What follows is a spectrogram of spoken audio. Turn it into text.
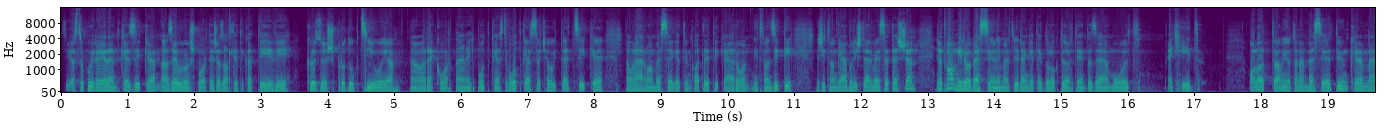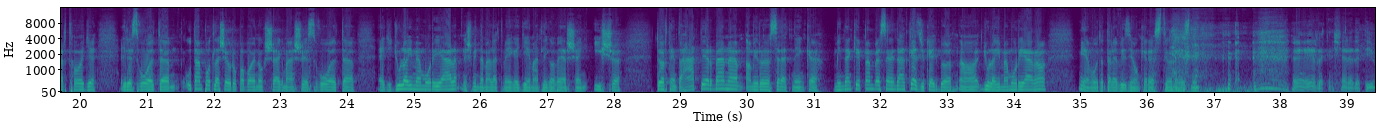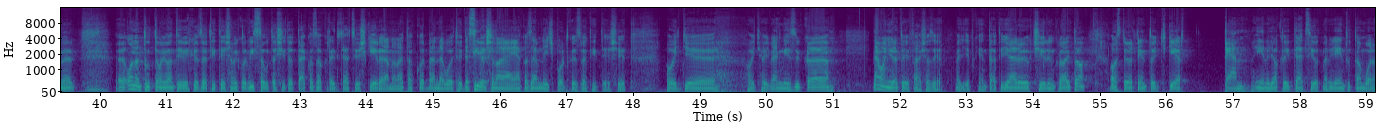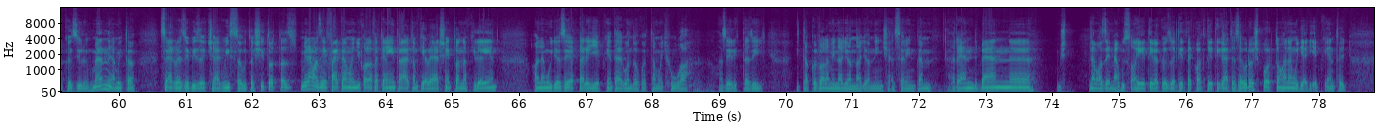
Sziasztok, újra jelentkezik az Eurosport és az Atlétika TV közös produkciója, a Rekordtán, egy podcast, vodcast, hogyha úgy tetszik, ahol hárman beszélgetünk atlétikáról. Itt van Ziti, és itt van Gábor is természetesen. És hát van miről beszélni, mert hogy rengeteg dolog történt az elmúlt egy hét alatt, amióta nem beszéltünk, mert hogy egyrészt volt utánpótlás Európa bajnokság, másrészt volt egy Gyulai Memoriál, és mindemellett még egy Gyémánt Liga verseny is történt a háttérben, amiről szeretnénk mindenképpen beszélni, de hát kezdjük egyből a Gyulai Memoriára. Milyen volt a televízión keresztül nézni? Érdekes, eredeti, mert onnan tudtam, hogy van tévés közvetítés, amikor visszautasították az akkreditációs kérelmemet, akkor benne volt, hogy de szívesen ajánlják az M4 Sport közvetítését, hogy, hogy, hogy megnézzük. Nem annyira tőfás azért egyébként, tehát ugye erről csélünk rajta. Az történt, hogy kért tettem én egy akkreditációt, mert ugye én tudtam volna közülünk menni, amit a szervezőbizottság visszautasított, az mi nem azért fájtam, mondjuk alapvetően én találtam ki a versenyt annak idején, hanem úgy azért el egyébként elgondolkodtam, hogy huha, azért itt ez így, itt akkor valami nagyon-nagyon nincsen szerintem rendben. Most nem azért, mert 27 éve közvetítek atlétikát az Eurosporton, hanem úgy egyébként, hogy,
